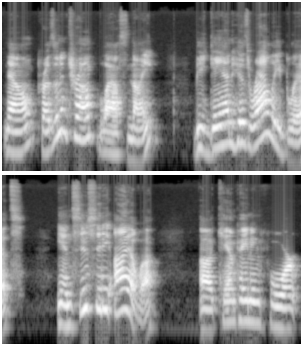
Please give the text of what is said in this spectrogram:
Now, President Trump last night began his rally blitz in Sioux City, Iowa, uh, campaigning for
